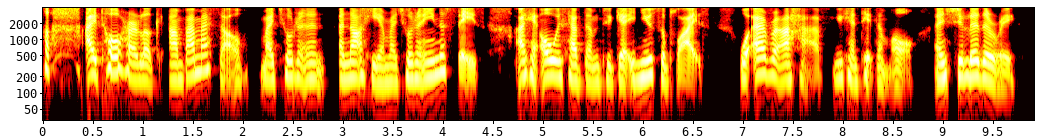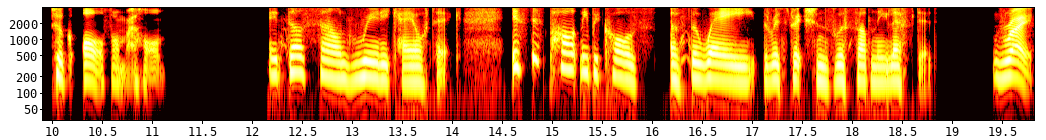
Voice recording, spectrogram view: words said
I told her, look, I'm by myself. My children are not here. My children are in the States. I can always have them to get new supplies. Whatever I have, you can take them all. And she literally took all from my home. It does sound really chaotic. Is this partly because of the way the restrictions were suddenly lifted? Right.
